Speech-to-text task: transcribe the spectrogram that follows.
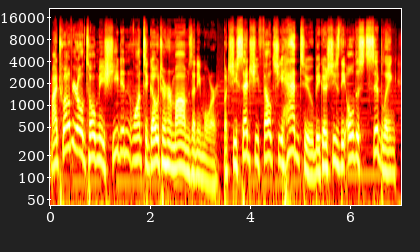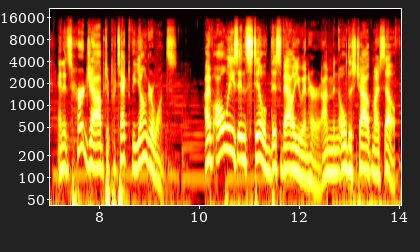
my 12 year old told me she didn't want to go to her mom's anymore, but she said she felt she had to because she's the oldest sibling and it's her job to protect the younger ones. I've always instilled this value in her, I'm an oldest child myself,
